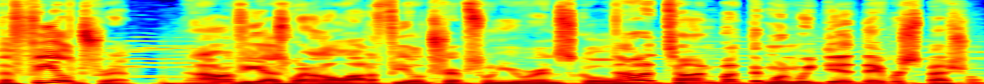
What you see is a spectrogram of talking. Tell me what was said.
the field trip, I don't know if you guys went on a lot of field trips when you were in school. Not a ton, but when we did, they were special.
